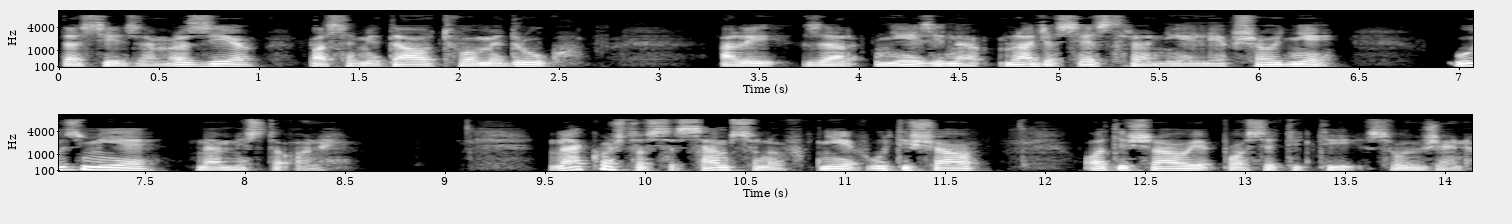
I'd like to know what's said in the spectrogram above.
da si je zamrzio, pa sam je dao tvome drugu. Ali zar njezina mlađa sestra nije ljepša od nje? Uzmi je namjesto one. Nakon što se Samsonov gnjev utišao, otišao je posjetiti svoju ženu,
